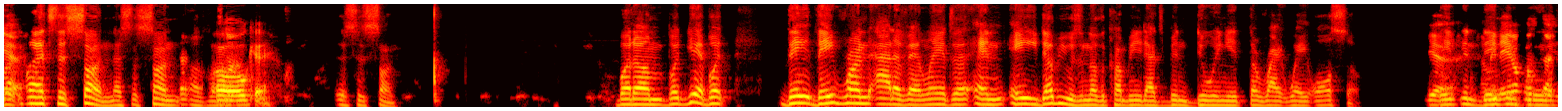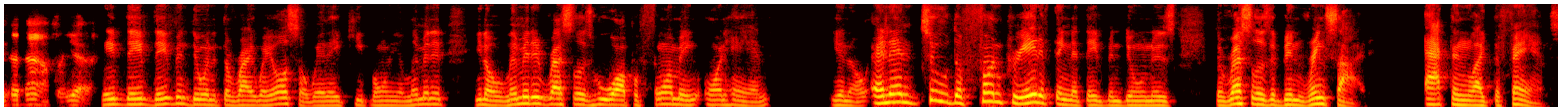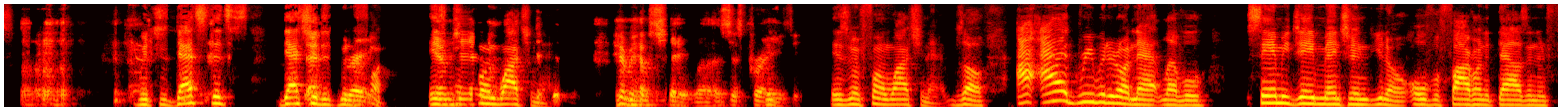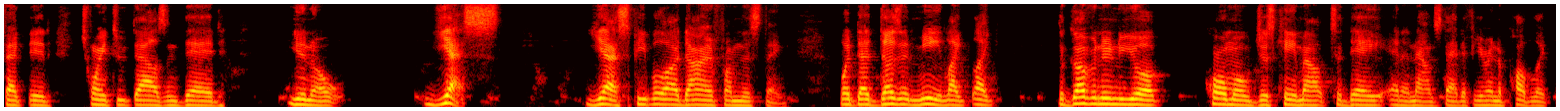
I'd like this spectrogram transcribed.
Yeah. well that's his son that's the son of uh, Oh, okay. it's his son but um but yeah but they they run out of atlanta and aew is another company that's been doing it the right way also Yeah, they've been I mean they've been almost doing it. So yeah, they've they've they've been doing it the right way also where they keep only a limited you know limited wrestlers who are performing on hand you know and then two the fun creative thing that they've been doing is the wrestlers have been ringside acting like the fans which is that's that's that shit That's has been great. fun it's been fun watching that bro, it's just crazy. it's been fun watching that. So I, I agree with it on that level. Sammy J mentioned, you know, over 500,000 infected, 22,000 dead. You know, yes, yes, people are dying from this thing, but that doesn't mean like like the governor of New York, Cuomo, just came out today and announced that if you're in the public,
